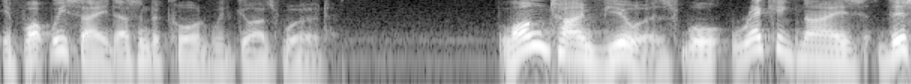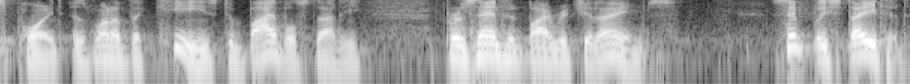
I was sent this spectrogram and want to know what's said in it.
if what we say doesn't accord with God's Word. Longtime viewers will recognize this point as one of the keys to Bible study presented by Richard Ames. Simply stated,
